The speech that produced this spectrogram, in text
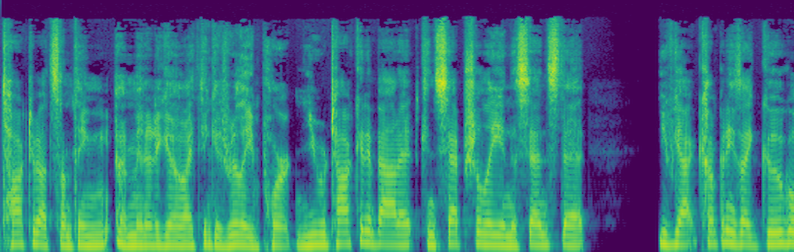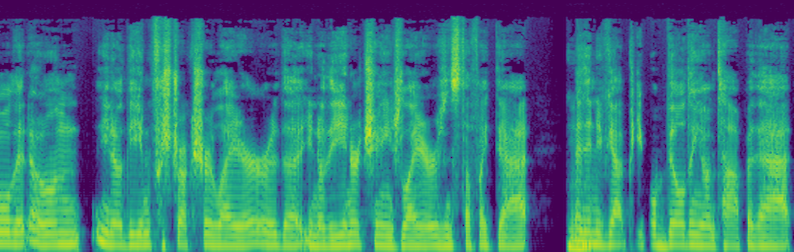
talked about something a minute ago, I think is really important. You were talking about it conceptually in the sense that you've got companies like Google that own, you know, the infrastructure layer or the, you know, the interchange layers and stuff like that. Mm-hmm. And then you've got people building on top of that,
